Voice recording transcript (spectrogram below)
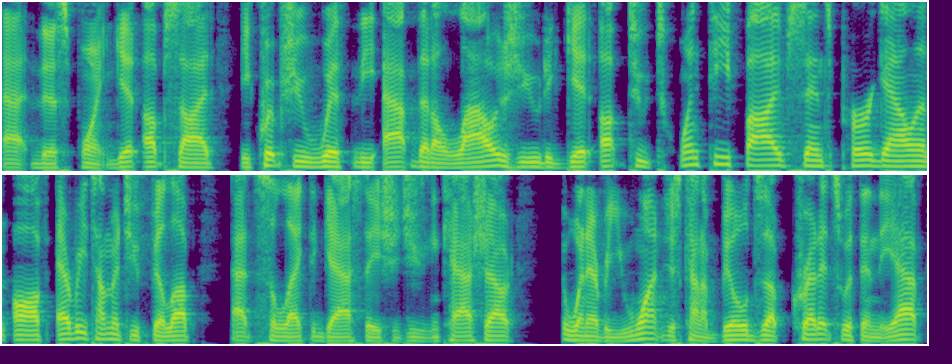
at this point. Get Upside equips you with the app that allows you to get up to 25 cents per gallon off every time that you fill up at select gas stations. You can cash out whenever you want, just kind of builds up credits within the app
